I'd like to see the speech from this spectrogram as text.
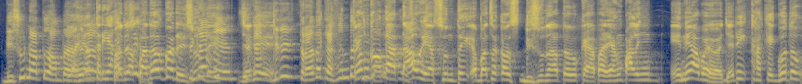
disunat tuh sampai yang akhirnya- teriak Padahal, padahal gue Si disuntik. Kevin, si Jadi Kevin. jadi ternyata Kevin tuh kan gue nggak tahu ya suntik baca kalau disunat tuh kayak apa. Yang paling ini apa ya? Jadi kakek gue tuh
